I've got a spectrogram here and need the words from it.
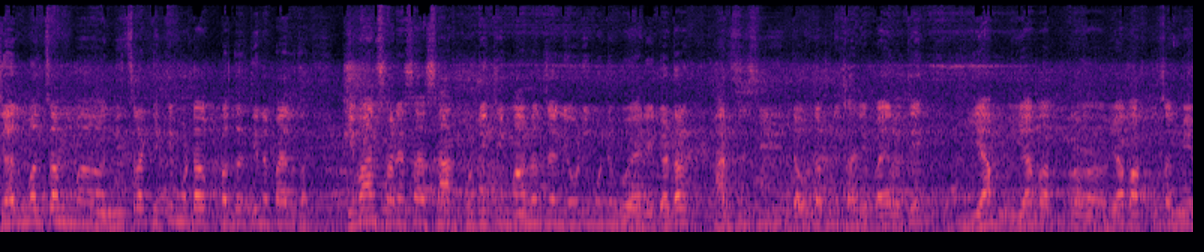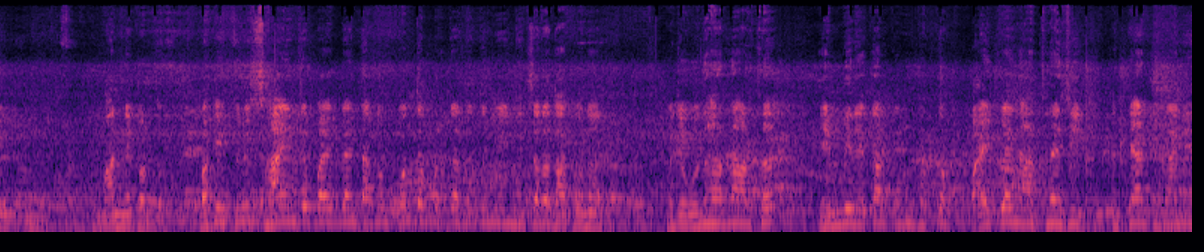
जलमलचा म- निचरा किती मोठ्या पद्धतीनं पाहिला होता? किमान साडेसहा सात कोटीची माणूस जाईल एवढी मोठी भुयारी gutter R C C development झाली पाहिजे होती. या या बाब या बाबतीचा मी मान्य करतो. बाकी तुम्ही सहा इंच पाईपलाईन टाकून कोणत्या प्रकारचं तुम्ही निचरा दाखवणार? म्हणजे उदाहरणार्थ एम बी रेकॉर्ड करून फक्त पाईपलाईन आथरायची आणि त्या ठिकाणी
